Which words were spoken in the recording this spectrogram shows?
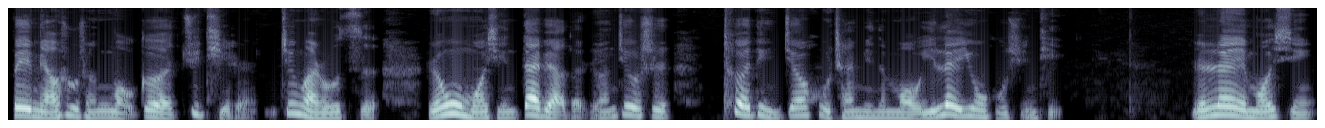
被描述成某个具体人。尽管如此，人物模型代表的仍旧是特定交互产品的某一类用户群体。人类模型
